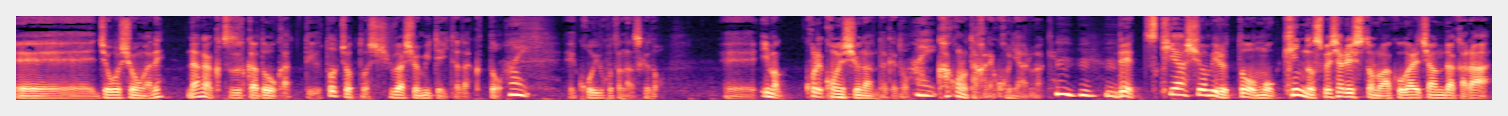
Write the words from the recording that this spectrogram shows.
えー、上昇がね、長く続くかどうかっていうと、ちょっと週足を見ていただくと、はい、えー、こういうことなんですけど、えー、今、これ今週なんだけど、はい、過去の高値ここにあるわけ、うんうんうん。で、月足を見ると、もう金のスペシャリストの憧れちゃんだから、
